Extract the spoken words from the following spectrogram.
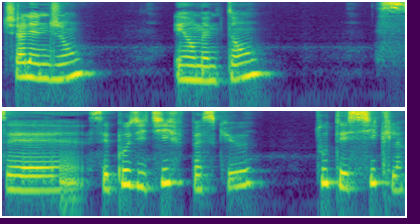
challengeant et en même temps, c'est positif parce que tout est cycle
